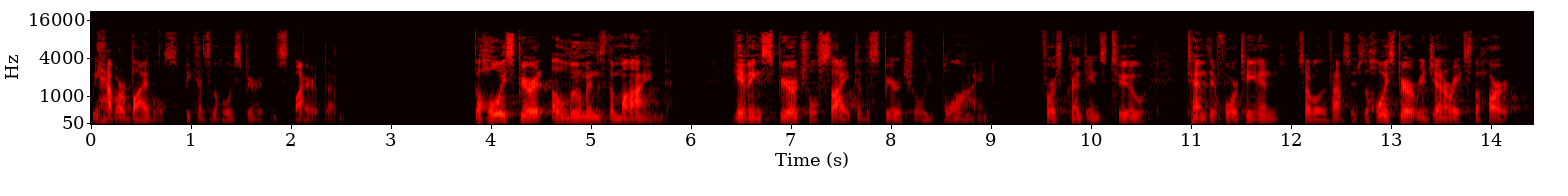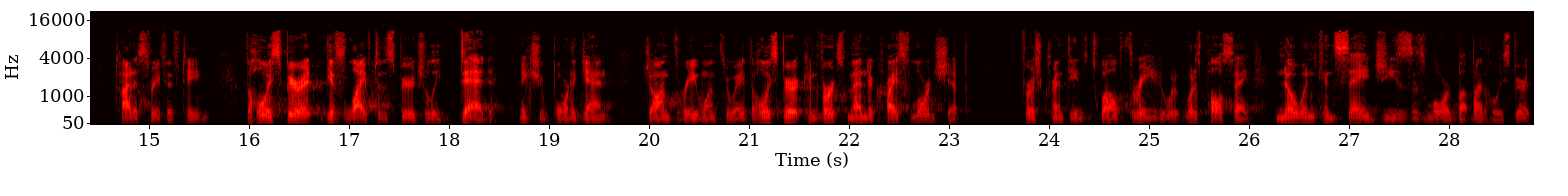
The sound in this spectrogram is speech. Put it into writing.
We have our Bibles because the Holy Spirit inspired them. The Holy Spirit illumines the mind, giving spiritual sight to the spiritually blind. 1 Corinthians 2, 10 through 14, and several other passages. The Holy Spirit regenerates the heart, Titus 3.15. The Holy Spirit gives life to the spiritually dead, makes you born again, John 3, 1 through 8. The Holy Spirit converts men to Christ's lordship, 1 Corinthians 12, 3. What does Paul say? No one can say Jesus is Lord but by the Holy Spirit.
